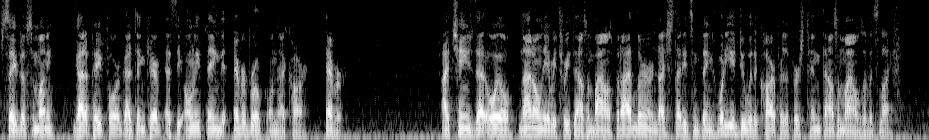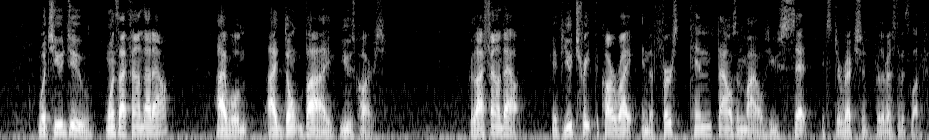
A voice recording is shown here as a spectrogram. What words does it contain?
saved up some money, got it paid for, got it taken care of. That's the only thing that ever broke on that car, ever. I changed that oil not only every 3,000 miles, but I learned, I studied some things. What do you do with a car for the first 10,000 miles of its life? What you do, once I found that out, I will, I don't buy used cars. Because I found out, if you treat the car right in the first 10,000 miles, you set its direction for the rest of its life.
